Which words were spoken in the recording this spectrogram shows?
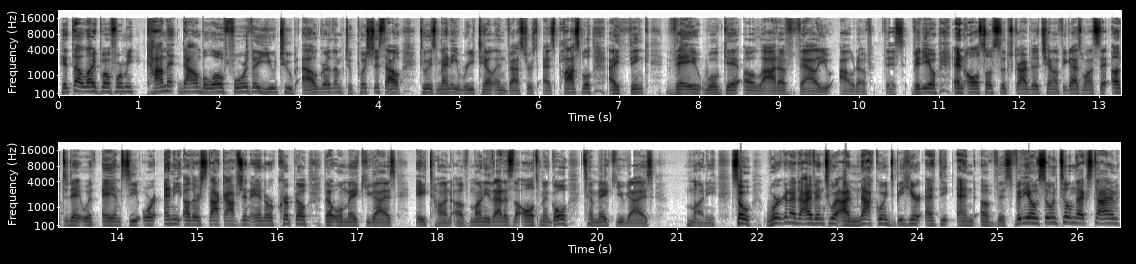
hit that like button for me, comment down below for the YouTube algorithm to push this out to as many retail investors as possible. I think they will get a lot of value out of this video and also subscribe to the channel if you guys want to stay up to date with AMC or any other stock option and or crypto that will make you guys a ton of money. That is the ultimate goal to make you guys money. So we're going to dive into it. I'm not going to be here at the end of this video. So until next time,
